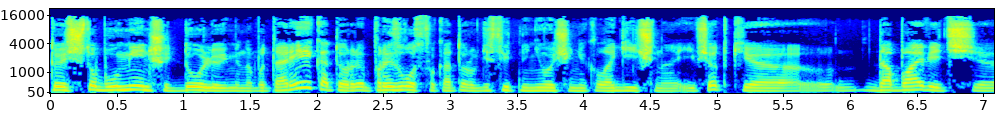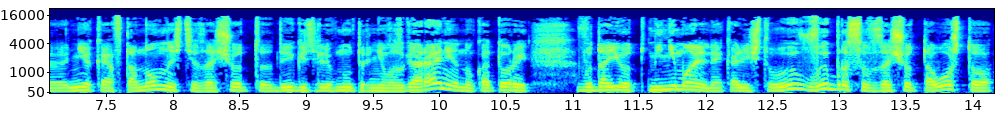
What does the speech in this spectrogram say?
То есть, чтобы уменьшить долю именно батарей, которые, производство которых действительно не очень экологично, и все-таки э, добавить э, некой автономности за счет двигателя внутреннего сгорания, но который выдает минимальное количество выбросов за счет того, что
